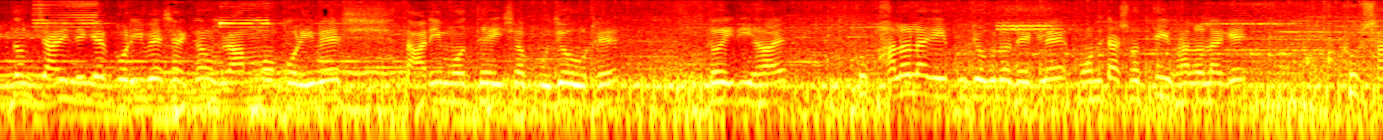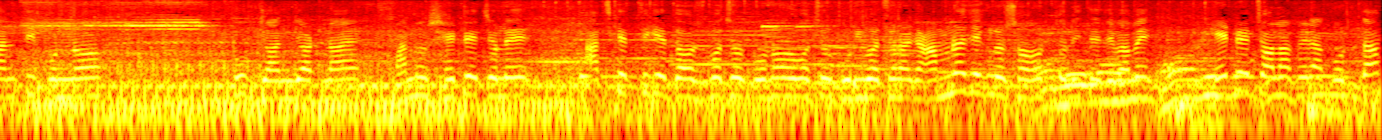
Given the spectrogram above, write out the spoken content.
একদম চারিদিকের পরিবেশ, একদম গ্রাম্য পরিবেশ, তারই মধ্যে এই সব পুজো উঠে, তৈরি হয়। খুব ভালো লাগে এই পুজোগুলো দেখলে, মনটা সত্যিই ভালো লাগে। খুব শান্তিপূর্ণ, খুব জঞ্জট নয়। মানুষ হেঁটে চলে, আজকের থেকে দশ বছর, পনেরো বছর, কুড়ি বছর আগে আমরা যেগুলো শহরতলিতে যেভাবে হেঁটে চলাফেরা করতাম,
